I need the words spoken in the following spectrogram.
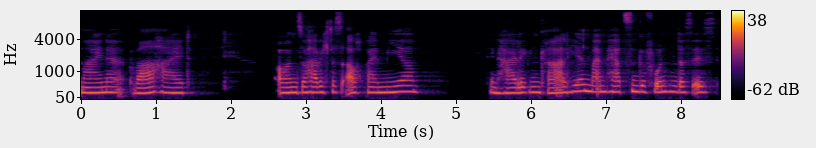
meine Wahrheit. Und so habe ich das auch bei mir, den Heiligen Gral hier in meinem Herzen gefunden. Das ist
